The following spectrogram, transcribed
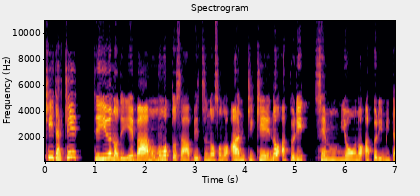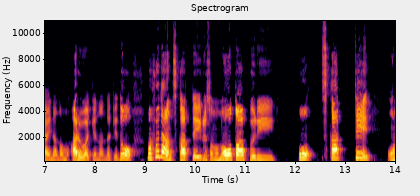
記だけっていうので言えば、もうもっとさ、別のその暗記系のアプリ、専用のアプリみたいなのもあるわけなんだけど、まあ普段使っているそのノートアプリを使って同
